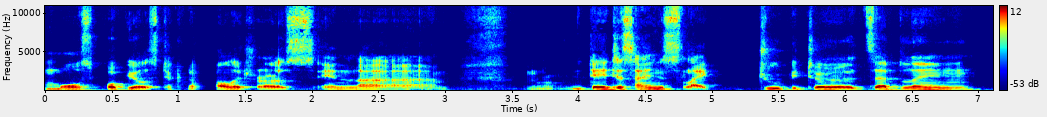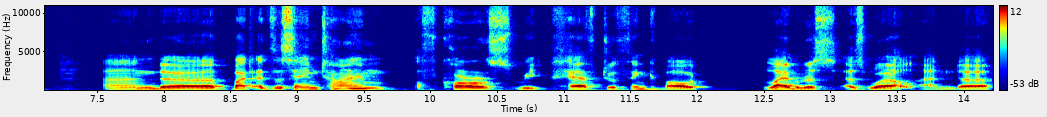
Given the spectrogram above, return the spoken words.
most popular technologies in uh, data science like Jupyter, Zeppelin, and uh, but at the same time, of course, we have to think about libraries as well. And uh,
